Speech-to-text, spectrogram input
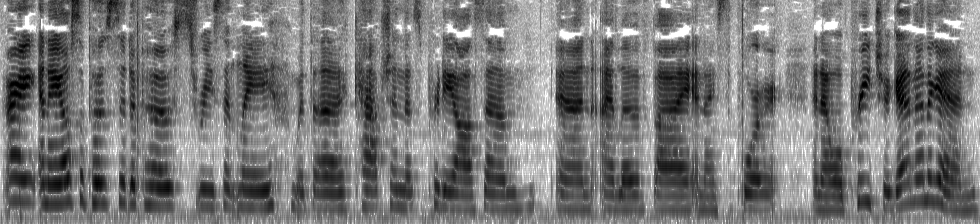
All right, and I also posted a post recently with a caption that's pretty awesome, and I live by and I support, and I will preach again and again.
